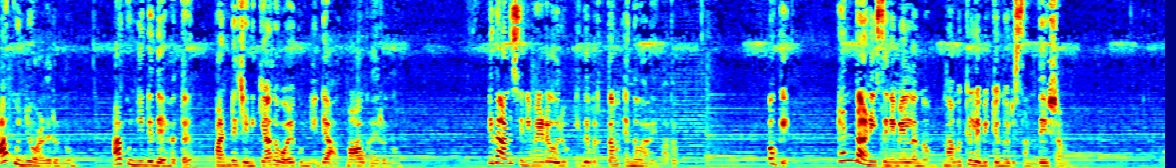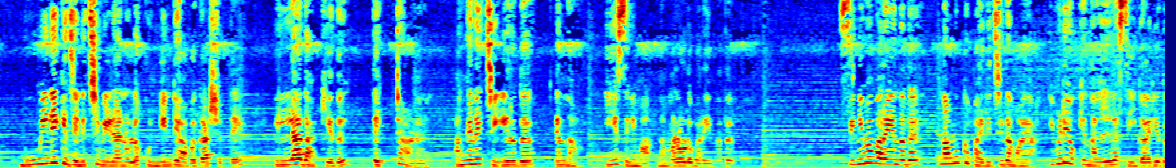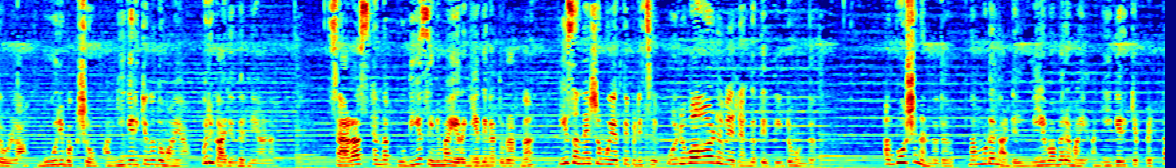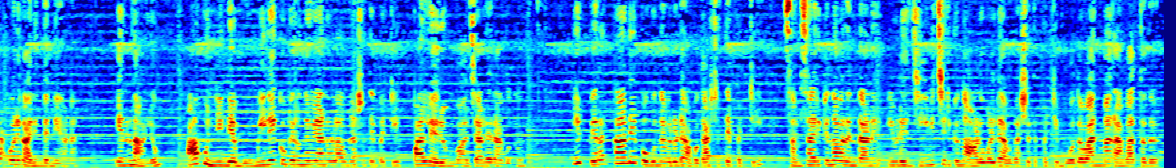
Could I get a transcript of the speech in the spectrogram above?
ആ കുഞ്ഞു വളരുന്നു. ആ കുഞ്ഞിന്റെ ദേഹത്ത് പണ്ട് ജനിക്കാതെ പോയ കുഞ്ഞിന്റെ ആത്മാവ് കയറുന്നു. ഇതാണ് സിനിമയുടെ ഒരു ഇതിവൃത്തം എന്ന് പറയുന്നത്. ഓക്കെ എന്താണ് ഈ സിനിമയിൽ നിന്നും നമുക്ക് ലഭിക്കുന്ന ഒരു സന്ദേശം? ഭൂമിയിലേക്ക് ജനിച്ചു വീഴാനുള്ള കുഞ്ഞിന്റെ അവകാശത്തെ ഇല്ലാതാക്കിയത് തെറ്റാണ്. അങ്ങനെ ചെയ്യരുത് എന്നാണ് ഈ സിനിമ നമ്മളോട് പറയുന്നത്. സിനിമ പറയുന്നത് നമുക്ക് പരിചിതമായ ഇവിടെയൊക്കെ നല്ല സ്വീകാര്യത ഉള്ള ഭൂരിപക്ഷവും അംഗീകരിക്കുന്നതുമായ ഒരു കാര്യം തന്നെയാണ്. ഷാറാസ് എന്ന പുതിയ സിനിമ ഇറങ്ങിയതിനെ തുടർന്ന് ഈ സന്ദേശം ഉയർത്തിപ്പിടിച്ച് ഒരുപാട് പേർ രംഗത്തെത്തിയിട്ടുമുണ്ട്. അബോഷൻ എന്നത് നമ്മുടെ നാട്ടിൽ നിയമപരമായി അംഗീകരിക്കപ്പെട്ട ഒരു കാര്യം തന്നെയാണ്. എന്നാലും ആ കുഞ്ഞിന്റെ ഭൂമിയിലേക്ക് പിറന്നു വീഴാനുള്ള അവകാശത്തെ പറ്റി പലരും വാചാലരാകുന്നു. ഈ പിറക്കാതെ പോകുന്നവരുടെ അവകാശത്തെ പറ്റി സംസാരിക്കുന്നവർ എന്താണ്? ഇവിടെ ജീവിച്ചിരിക്കുന്ന ആളുകളുടെ അവകാശത്തെ പറ്റി ബോധവാന്മാരാകാത്തത്?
